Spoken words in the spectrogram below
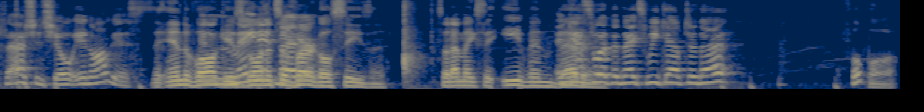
fashion show in August. The end of August, going into better. Virgo season. So that makes it even better. And guess what? The next week after that, Football.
